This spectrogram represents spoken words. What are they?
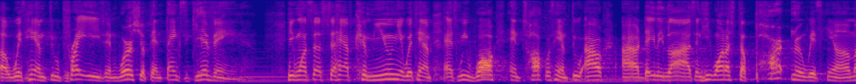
uh, with Him through praise and worship and thanksgiving. He wants us to have communion with Him as we walk and talk with Him throughout our daily lives. And He wants us to partner with Him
